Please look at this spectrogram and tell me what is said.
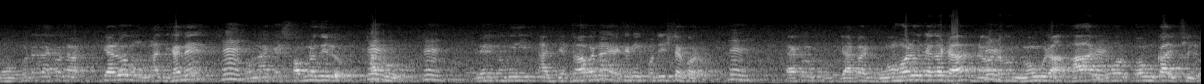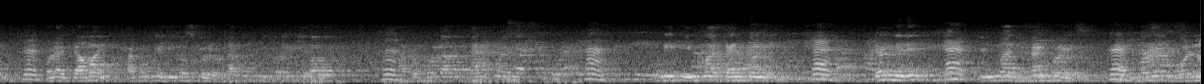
নৌকোটা দেখো মাঝখানে হ্যাঁ। ওনাকে স্বপ্ন দিল হ্যাঁ ঠাকুর। হ্যাঁ। যে তুমি আর যেতে হবে না এখানেই প্রতিষ্ঠা করো হ্যাঁ এখন জায়গা মহল জায়গাটা না হ্যাঁ। তখন নোংরা হাড় হ্যাঁ। গোড় কঙ্কাল ছিল হ্যাঁ। ওনার জামাই ঠাকুরকে জিজ্ঞেস করল ঠাকুর কি করে কি হবে হ্যাঁ ঠাকুর বলল আমি করে। হ্যাঁ উনি তিন মাস ধ্যান করলেন হ্যাঁ জানেন দিদি হ্যাঁ তিন মাস ধ্যান করলেন হ্যাঁ। করে বলল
